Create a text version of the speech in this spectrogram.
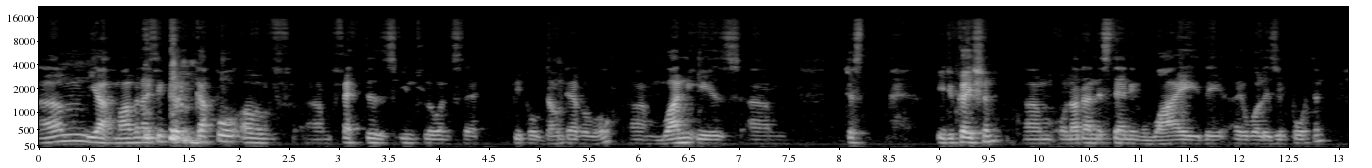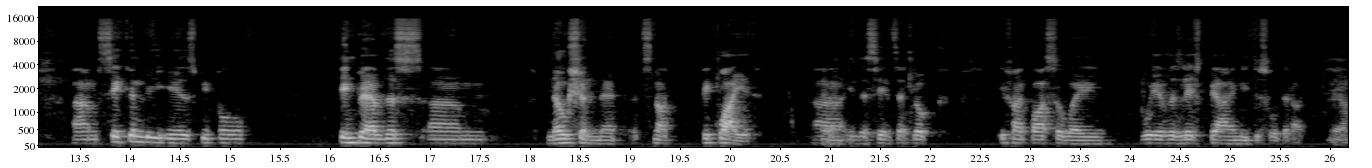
Um, yeah, Marvin, I think a couple of um, factors influence that people don't have a will. Um, one is um, just education um, or not understanding why the a will is important. Um, secondly, is people tend to have this notion that it's not required uh, in the sense that look, if I pass away, whoever's left behind need to sort it out. Yeah.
